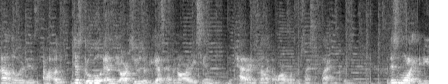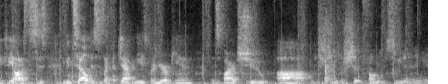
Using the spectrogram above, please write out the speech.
I don't know what it is. I don't know. Just Google NMD R2s or if you guys haven't already seen them, the pattern is not like the R1s where it's nice flat and clean. But this is more like, if you, to be honest, this is, you can tell this is like a Japanese or European inspired shoe. Uh, These shoes were shipped from Sweden anyway.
